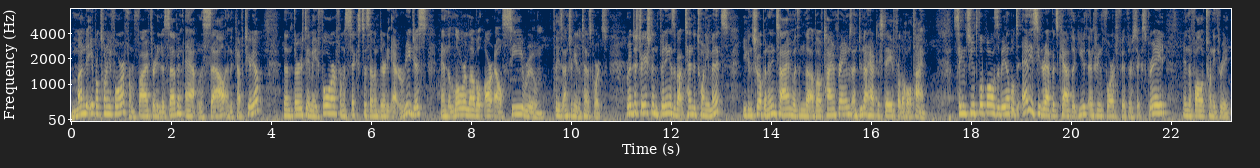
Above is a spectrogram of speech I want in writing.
Monday, April 24 from 5:30 to 7 at LaSalle in the cafeteria. Then Thursday, May 4 from 6 to 7:30 at Regis and the lower level RLC room. Please enter near the tennis courts. Registration and fitting is about 10 to 20 minutes. You can show up at any time within the above time frames and do not have to stay for the whole time. Saints Youth Football is available to any Cedar Rapids Catholic youth entering 4th, 5th, or 6th grade in the fall of 23.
